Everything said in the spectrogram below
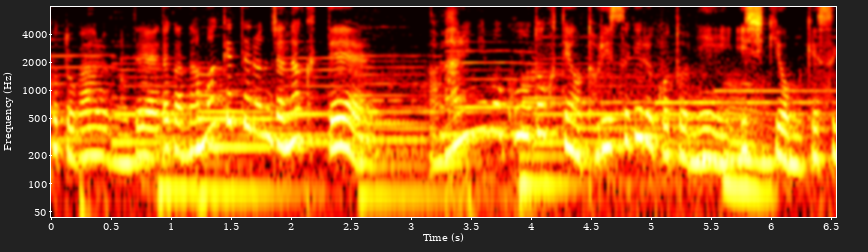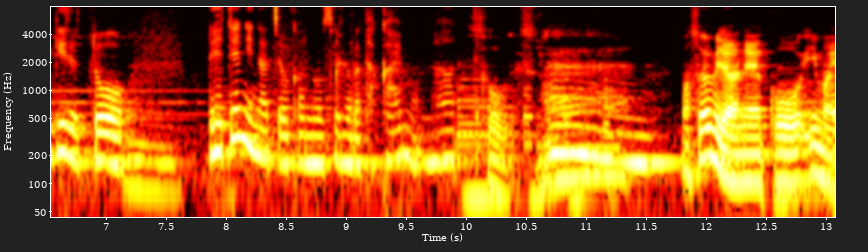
ことがあるのでだから怠けてるんじゃなくてあまりにも高得点を取りすぎることに意識を向けすぎると0点になっちゃう可能性のが高いもんなって。そうですね、うん。まあ、そういう意味ではねこう今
